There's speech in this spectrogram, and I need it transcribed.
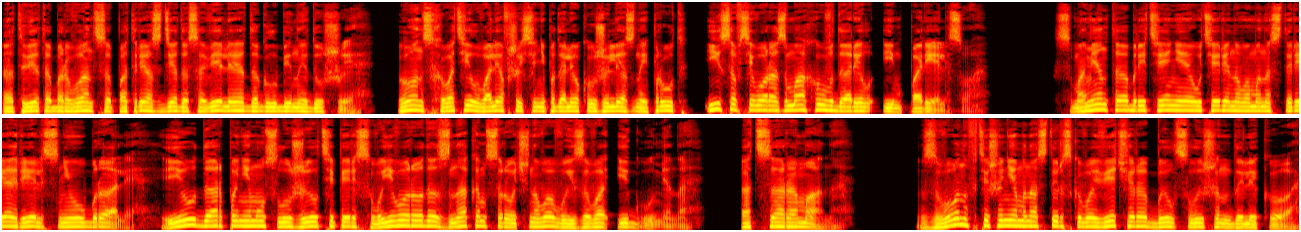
Ответ оборванца потряс деда Савелия до глубины души. Он схватил валявшийся неподалеку железный пруд и со всего размаху вдарил им по рельсу. С момента обретения утерянного монастыря рельс не убрали, и удар по нему служил теперь своего рода знаком срочного вызова игумена, отца Романа. Звон в тишине монастырского вечера был слышен далеко.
